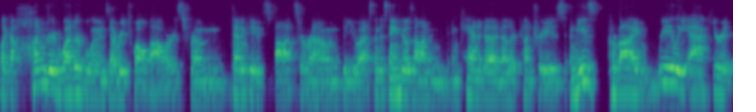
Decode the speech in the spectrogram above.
like a hundred weather balloons every 12 hours from dedicated spots around the US. And the same goes on in, in Canada and other countries. And these provide really accurate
